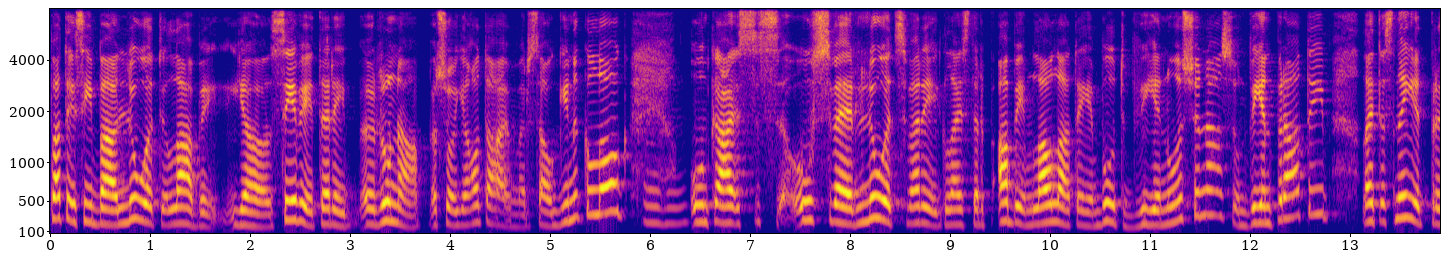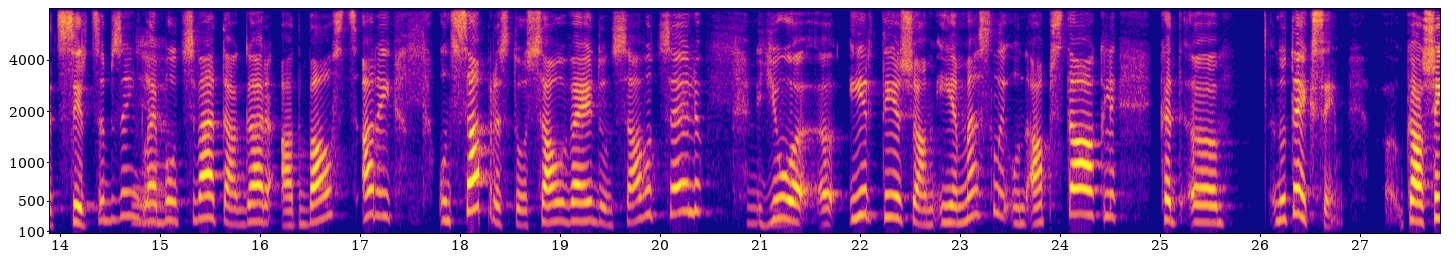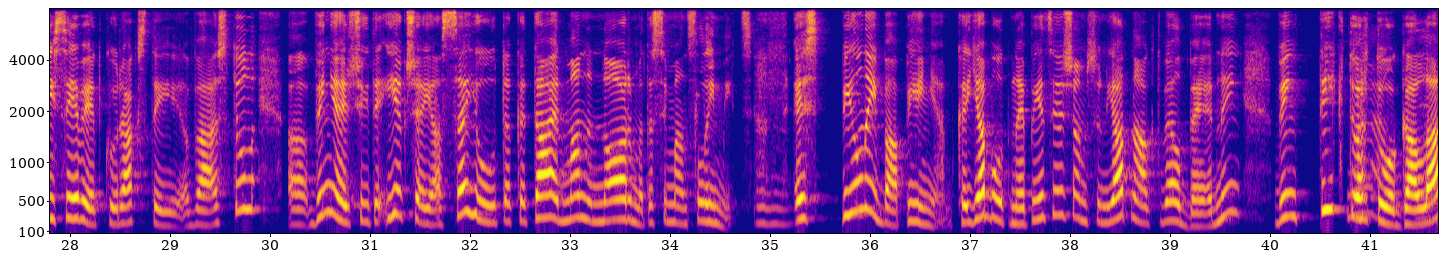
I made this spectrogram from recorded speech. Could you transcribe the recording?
patiesībā ļoti labi, ja sieviete arī runā par šo jautājumu ar savu ginekologu. Mm -hmm. Un kā es uzsvēru, ļoti svarīgi, lai starp abiem laulātajiem būtu vienošanās un vienprātība, lai tas neiet pret sirdsapziņu, Jā. lai būtu svētā gara atbalsts arī un saprast to savu veidu un savu ceļu. Mm -hmm. Jo uh, ir tiešām iemesli un apstākļi, kad, uh, nu, teiksim, uh, kā šī sieviete, kur rakstīja vēstuli, viņai ir šī iekšējā sajūta, ka tā ir mana norma, tas ir mans limits. Mm -hmm. Es pilnībā pieņemu, ka, ja būtu nepieciešams un ja atnāktu vēl bērniņi, viņi tiktu ar to galā,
